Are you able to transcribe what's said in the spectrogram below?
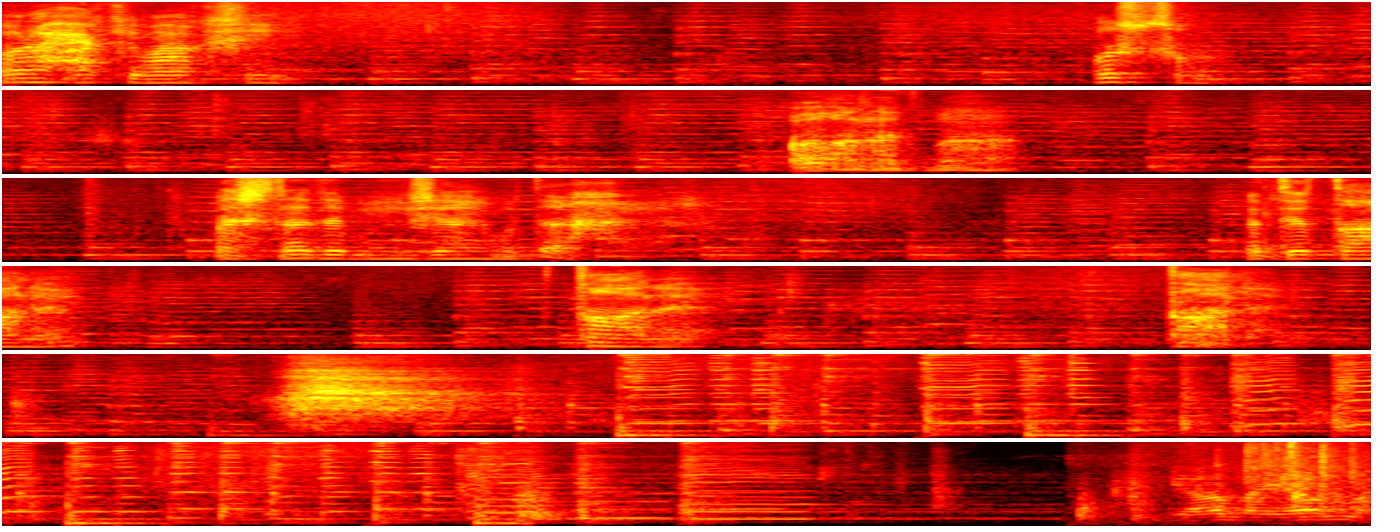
ما راح أحكي معك شي وصل غلط ما بس ندمي جاي متأخر. أنت طالع. طالع. طالع. يلا يلا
